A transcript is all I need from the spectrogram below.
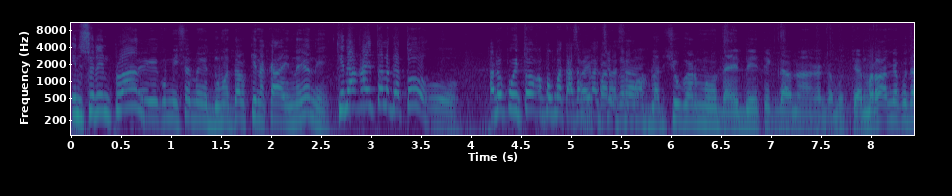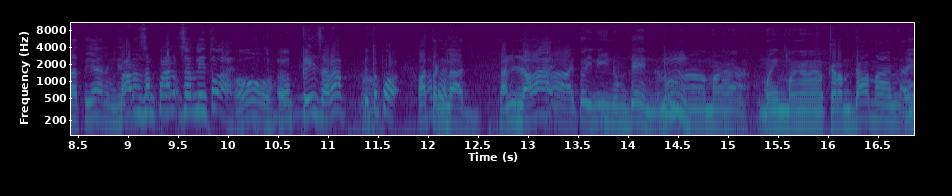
Insulin plant. Eh, kung minsan mga dumadal, kinakain na yan eh. Kinakain talaga to. Oo. Ano po ito kapag mataas ang Ay, blood para sugar sa mo? blood sugar mo, diabetic daw, nakakagamot yan. Marami ako dati yan. Ang Parang sampalok, Sir Lito ah. Oo. Okay, sarap. Ito po. At tanglad. Tanlad. Ah, ito iniinom din. Ano? Hmm. Ah, mga, may mga karamdaman ay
